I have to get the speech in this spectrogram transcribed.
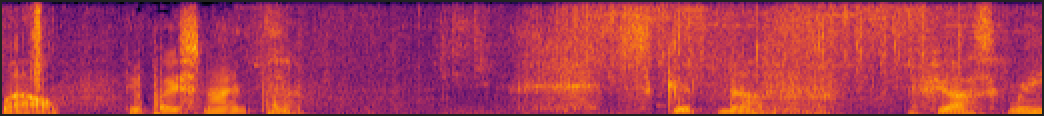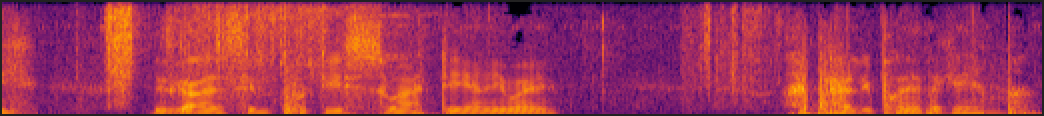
Well, we placed ninth. It's good enough, if you ask me. These guys seem pretty sweaty anyway. I barely play the game.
